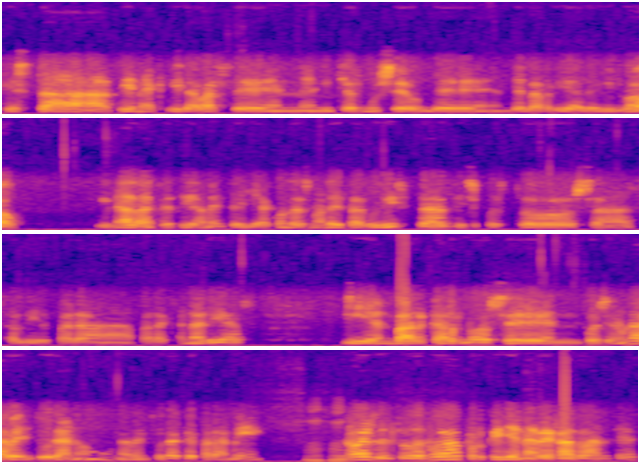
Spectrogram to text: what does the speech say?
que está tiene aquí la base en el Museum de, de la Ría de Bilbao. Y nada, efectivamente, ya con las maletas listas, dispuestos a salir para, para Canarias y embarcarnos en pues en una aventura, ¿no? Una aventura que para mí no es del todo nueva porque ya he navegado antes,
